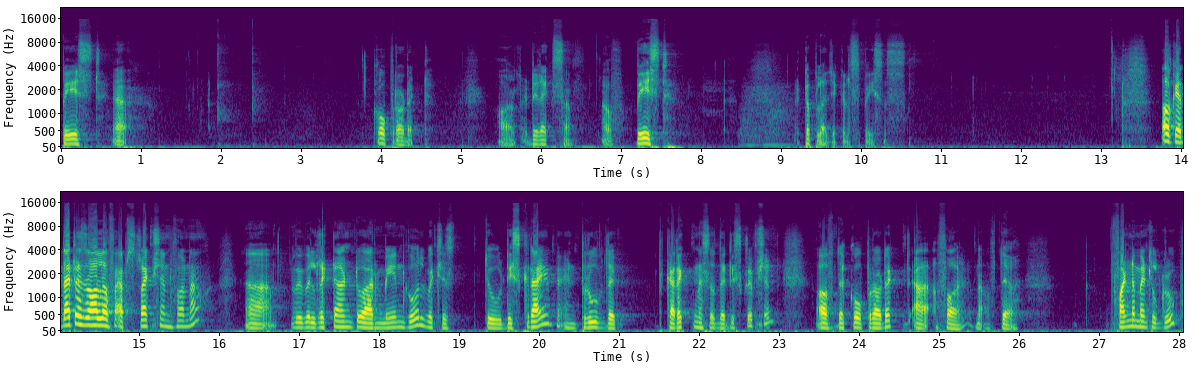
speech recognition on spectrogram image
based uh, co-product or direct sum of based topological spaces. Okay, that is all of abstraction for now. Uh, we will return to our main goal, which is to describe and prove the correctness of the description of the co-product uh, for no, the fundamental group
